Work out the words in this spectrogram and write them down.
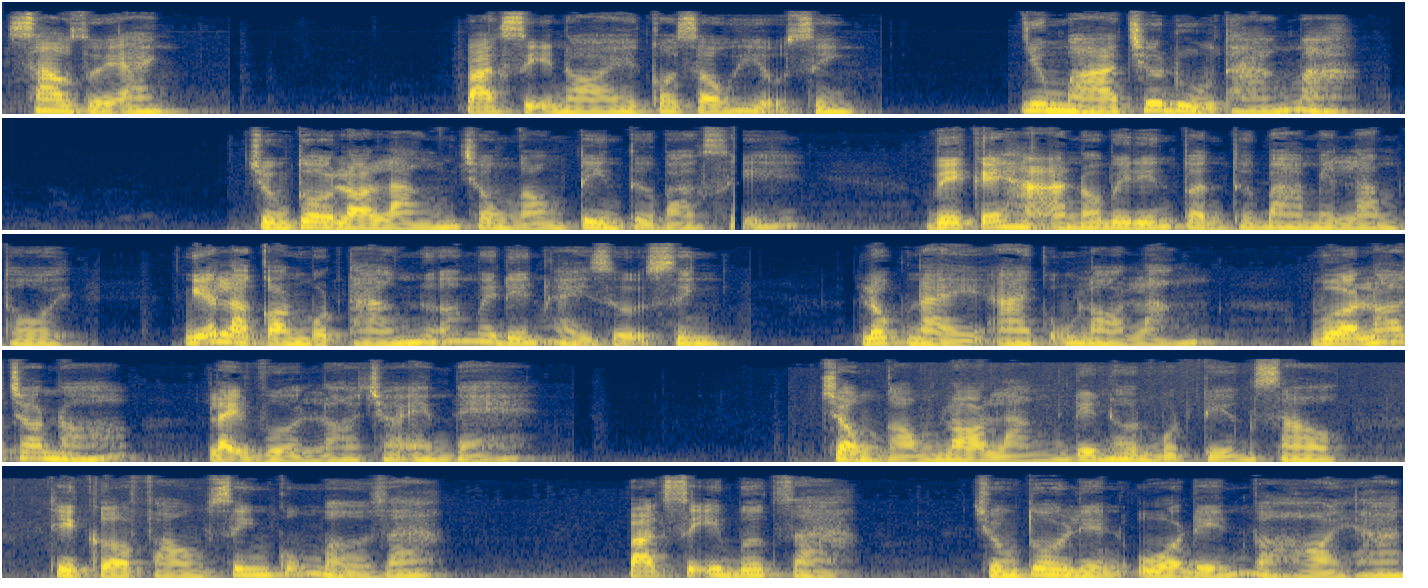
Sao rồi anh? Bác sĩ nói có dấu hiệu sinh, nhưng mà chưa đủ tháng mà. Chúng tôi lo lắng trông ngóng tin từ bác sĩ, vì cái hạ nó mới đến tuần thứ 35 thôi, nghĩa là còn một tháng nữa mới đến ngày dự sinh. Lúc này ai cũng lo lắng, vừa lo cho nó, lại vừa lo cho em bé. Chồng ngóng lo lắng đến hơn một tiếng sau, thì cửa phòng sinh cũng mở ra. Bác sĩ bước ra, chúng tôi liền ùa đến và hỏi han.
